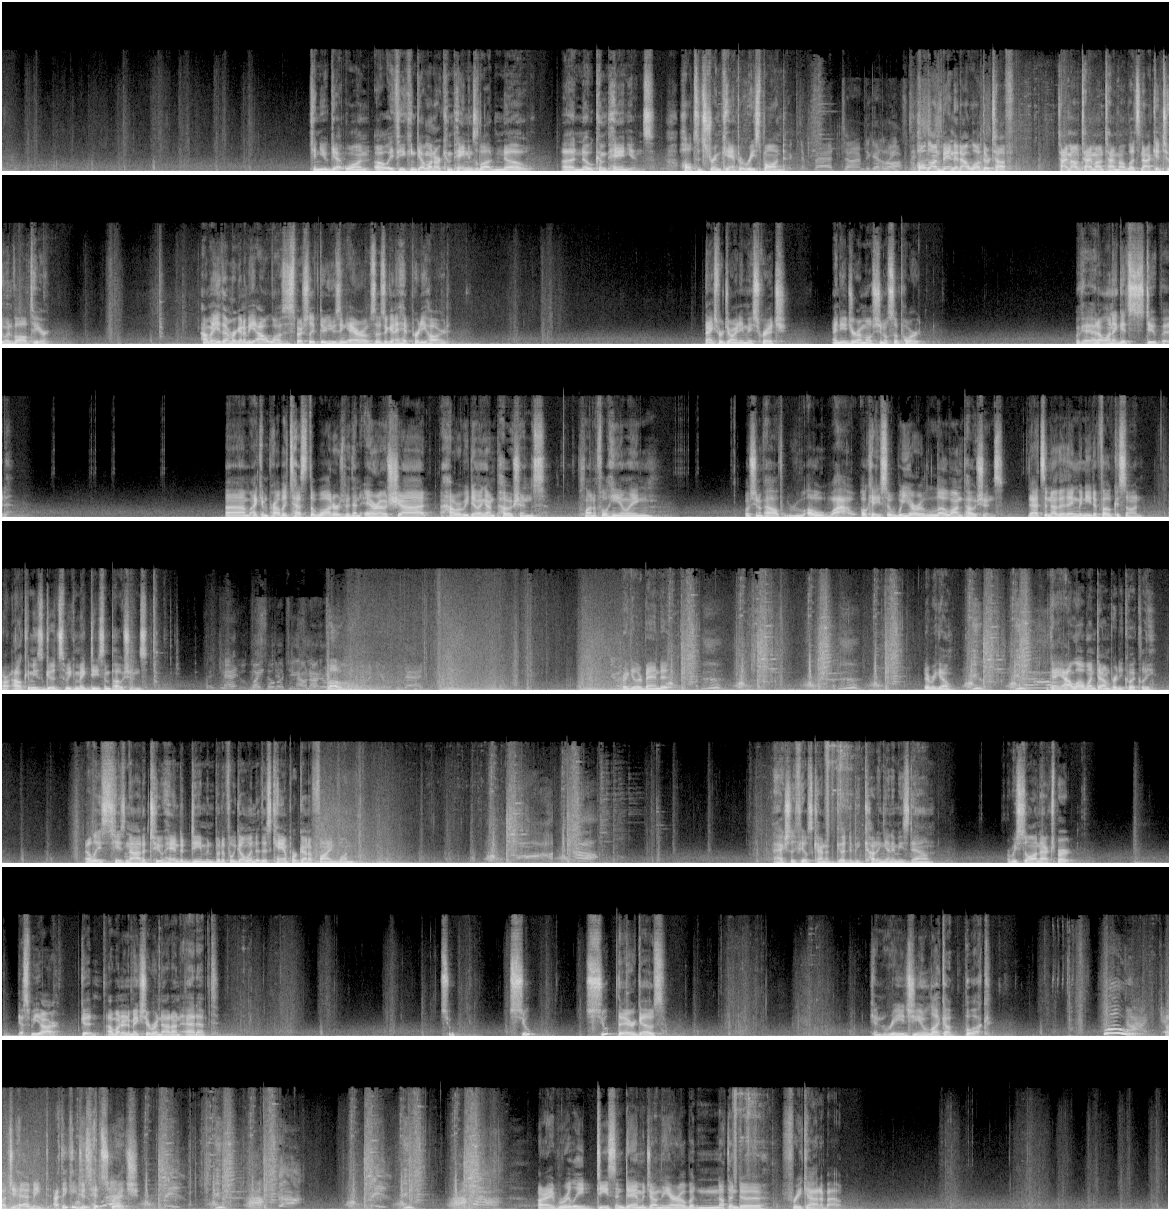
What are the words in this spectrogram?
Can you get one? Oh, if you can get one, are companions allowed? No. Uh, no companions. Halted stream camp. It respawned. Bad time to get lost. Hold on, Bandit Outlaw. They're tough. Time out, time out, time out. Let's not get too involved here. How many of them are going to be outlaws, especially if they're using arrows? Those are going to hit pretty hard. Thanks for joining me, Scritch. I need your emotional support. Okay, I don't want to get stupid. Um, I can probably test the waters with an arrow shot. How are we doing on potions? Plentiful healing. Potion of health. Oh, wow. Okay, so we are low on potions. That's another thing we need to focus on. Our alchemy's good so we can make decent potions. Regular bandit. There we go. Okay, Outlaw went down pretty quickly. At least he's not a two-handed demon, but if we go into this camp, we're gonna find one. It actually feels kind of good to be cutting enemies down. Are we still on expert? Yes, we are. Good. I wanted to make sure we're not on adept. Shoop. Shoop. Shoop. There it goes. Can read you like a book. Woo! Thought you had me. I think he just hit Scritch. All right, really decent damage on the arrow, but nothing to freak out about.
